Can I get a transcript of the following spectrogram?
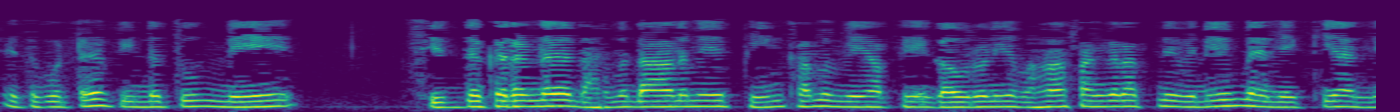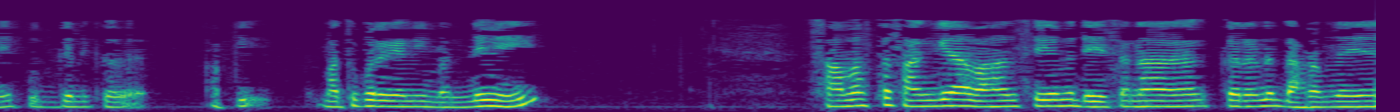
එතකොට පින්නතුන් මේ සිද්ධ කරන ධර්ම දානමය පින්කම මේ අපේ ගෞරවනීය මහා සංඝරත්නය වෙනුවෙන් මේ කියන්නේ පුද්ගලිකව අපි මතු කර ගැනීමක් නෙවෙයි සමස්ත සංඝයා වහන්සේම දේශනා කරන ධර්මයේ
